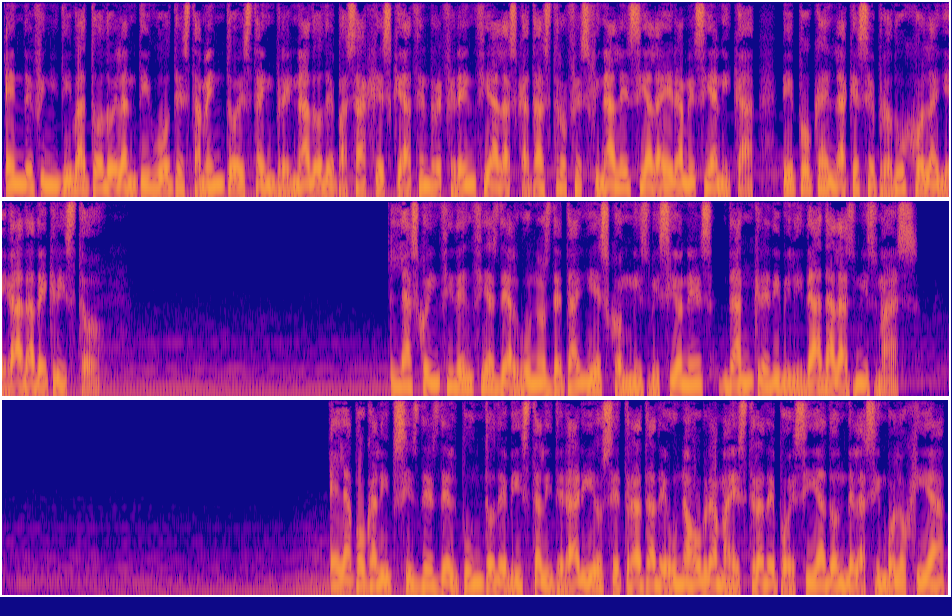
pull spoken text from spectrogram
En definitiva, todo el Antiguo Testamento está impregnado de pasajes que hacen referencia a las catástrofes finales y a la era mesiánica, época en la que se produjo la llegada de Cristo. Las coincidencias de algunos detalles con mis visiones dan credibilidad a las mismas. El Apocalipsis desde el punto de vista literario se trata de una obra maestra de poesía donde la simbología,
